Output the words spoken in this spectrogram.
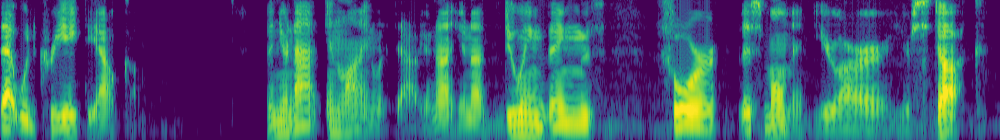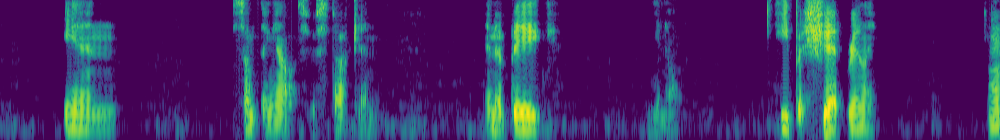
that would create the outcome, then you're not in line with Tao. You're not you're not doing things for this moment. You are you're stuck in something else. You're stuck in in a big, you know, heap of shit, really. Hmm.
